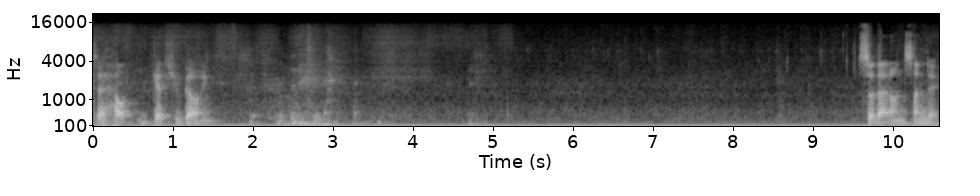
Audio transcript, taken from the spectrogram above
to help get you going. So that on Sunday,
